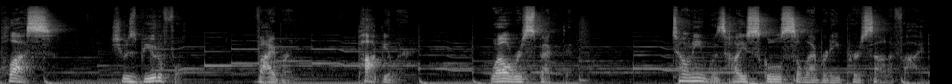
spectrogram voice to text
Plus, she was beautiful, vibrant, popular, well respected. Tony was high school celebrity personified.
